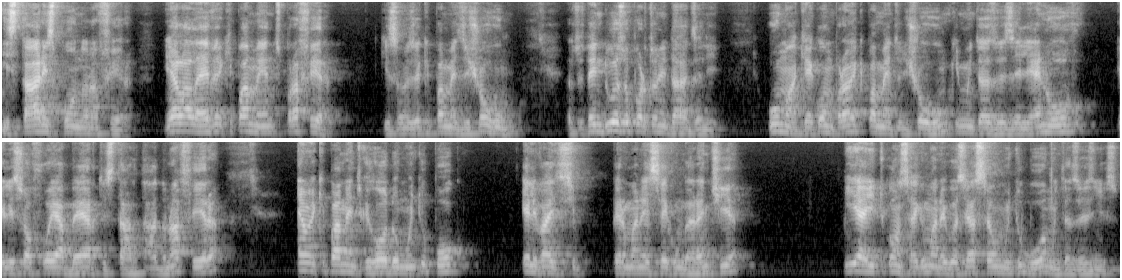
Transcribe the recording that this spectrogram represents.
estar expondo na feira. E ela leva equipamentos para a feira que são os equipamentos de showroom. Então, você tem duas oportunidades ali. Uma que é comprar um equipamento de showroom, que muitas vezes ele é novo, ele só foi aberto, startado na feira. É um equipamento que rodou muito pouco, ele vai se permanecer com garantia. E aí tu consegue uma negociação muito boa, muitas vezes nisso.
